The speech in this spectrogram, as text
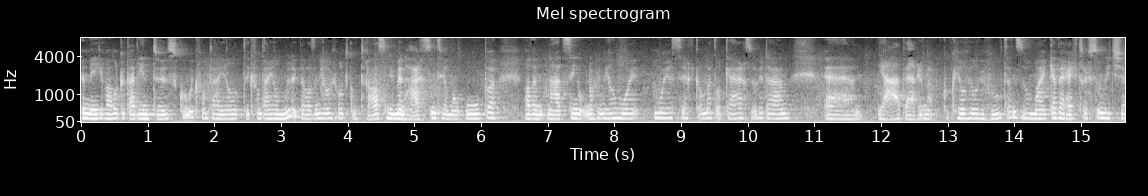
in mijn geval ook het alleen thuiskomen. Ik vond, dat heel, ik vond dat heel moeilijk. Dat was een heel groot contrast. Nu, mijn haar stond helemaal open. We hadden na het zingen ook nog een heel mooi, mooie cirkel met elkaar zo gedaan. Ehm, ja, daarin heb ik ook heel veel gevoeld en zo. Maar ik heb daar echt terug zo'n beetje...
